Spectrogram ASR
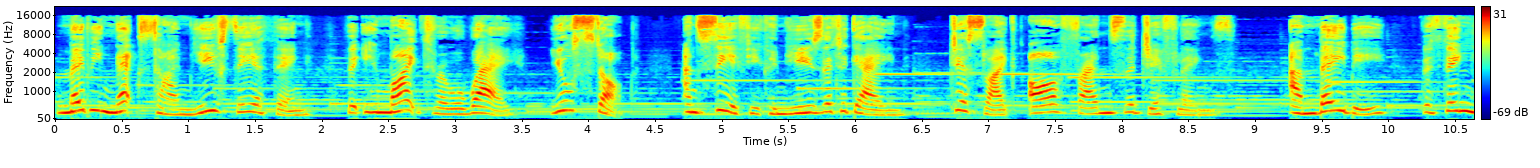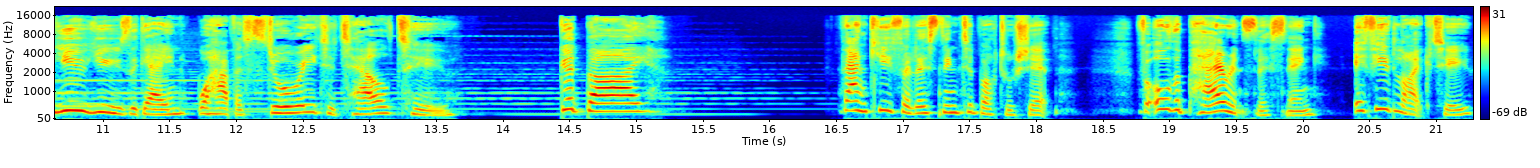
Maybe next time you see a thing that you might throw away, you'll stop and see if you can use it again, just like our friends the Jifflings. And maybe the thing you use again will have a story to tell too. Goodbye. Thank you for listening to Bottleship. For all the parents listening, if you'd like to,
